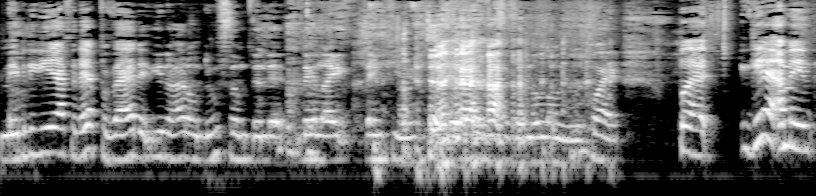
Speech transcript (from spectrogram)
maybe the year after that, provided, you know, I don't do something that they're like, thank you. Services are no longer required. But yeah, I mean,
